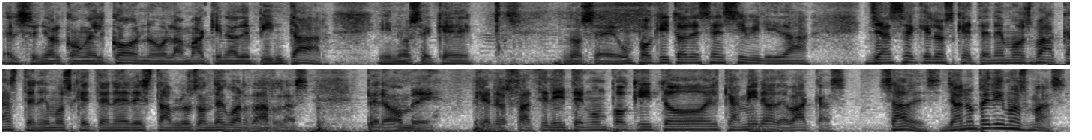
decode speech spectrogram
el señor con el cono, la máquina de pintar y no sé qué. No sé, un poquito de sensibilidad. Ya sé que los que tenemos vacas tenemos que tener establos donde guardarlas. Pero hombre, que nos faciliten un poquito el camino de vacas, ¿sabes? Ya no pedimos más,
